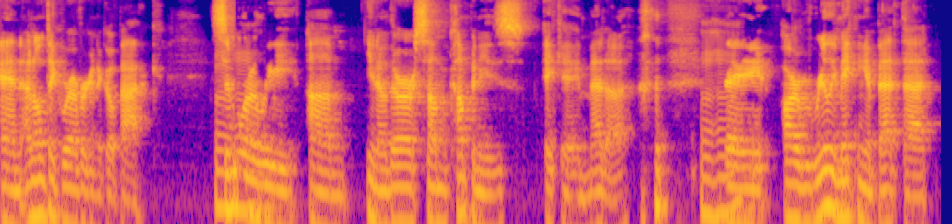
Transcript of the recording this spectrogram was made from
and i don't think we're ever going to go back mm-hmm. similarly um, you know there are some companies aka meta mm-hmm. they are really making a bet that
